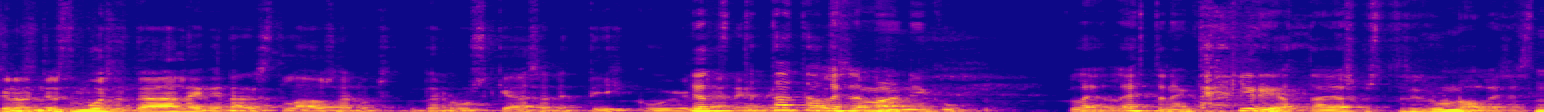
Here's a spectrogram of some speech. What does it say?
Kyllä tietysti muistetaan legendaariset lausahdukset, kuten ruskea sade tihkuu Ja yllä. niin- Tämä niin oli semmoinen niinku, Le- Lehtonen kirjoittaa joskus tosi runollisesti.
